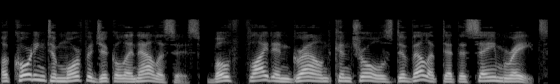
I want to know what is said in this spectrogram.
According to morphological analysis, both flight and ground controls developed at the same rates.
